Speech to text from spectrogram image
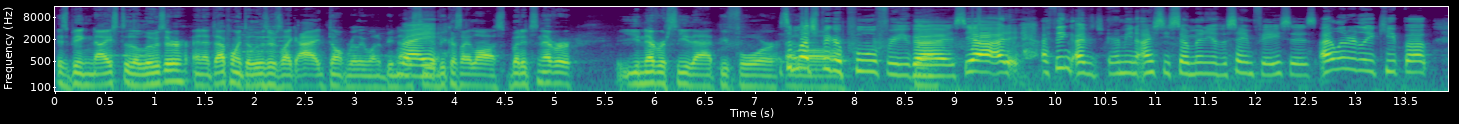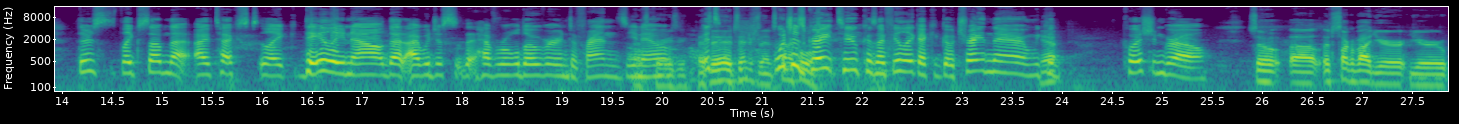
is being nice to the loser, and at that point the loser's like, I don't really want to be nice to you because I lost. But it's never, you never see that before. It's a much bigger pool for you guys. Yeah, I, I think I've. I mean, I see so many of the same faces. I literally keep up. There's like some that I text like daily now that I would just that have rolled over into friends. You That's know, crazy. That's, it's, interesting. It's which is cool. great too because I feel like I could go train there and we Yeah. could push and grow. So uh, let's talk about your your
